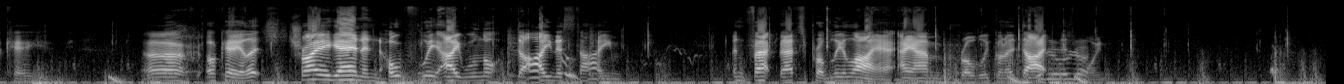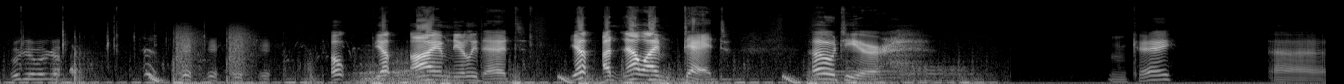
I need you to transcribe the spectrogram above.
Okay. Uh, okay, let's try again and hopefully I will not die this time. In fact, that's probably a lie. I, I am probably gonna die at this point. oh, yep, I am nearly dead. Yep, and now I'm dead. Oh dear. Okay. Uh,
